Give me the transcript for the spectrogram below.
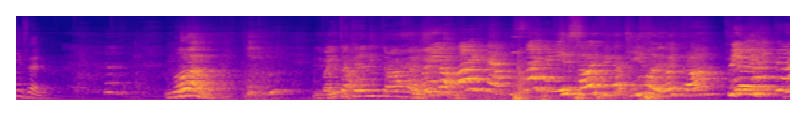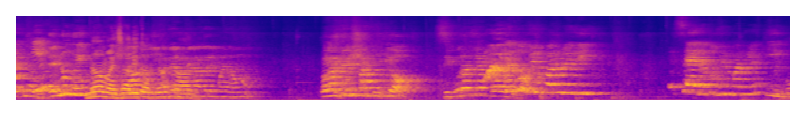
Ali, velho. Mano! Ele tá querendo entrar, velho. Gente, vai, Fel, sai daí! sai, fica aqui, mano. Ele vai entrar. Ele vai entrar aqui! Ele não entra. Não, mas ali tá Não vai trancado. nada ali mais não, mano. Vamos deixar aqui, ó. Segura aqui a Ai, eu porta. tô ouvindo barulho ali! É sério, eu tô ouvindo barulho aqui!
